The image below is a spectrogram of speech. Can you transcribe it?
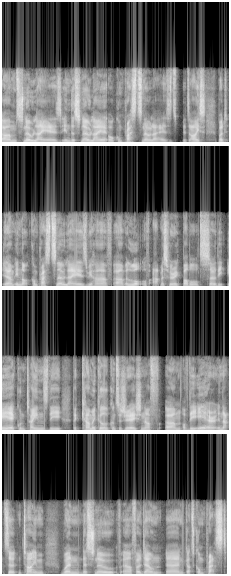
um, snow layers. In the snow layer or compressed snow layers, it's, it's ice, but um, in not compressed snow layers, we have um, a lot of atmospheric bubbles. So the air contains the the chemical concentration of um, of the air in that certain time when the snow uh, fell down and got compressed.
